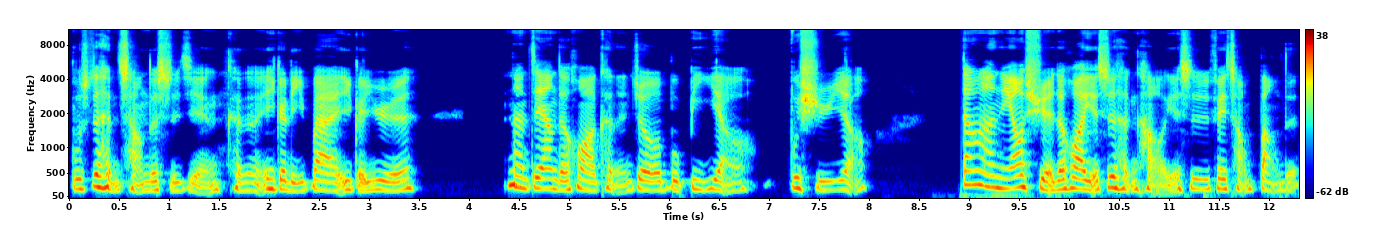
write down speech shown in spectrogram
不是很长的时间，可能一个礼拜、一个月，那这样的话可能就不必要、不需要。当然，你要学的话也是很好，也是非常棒的。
